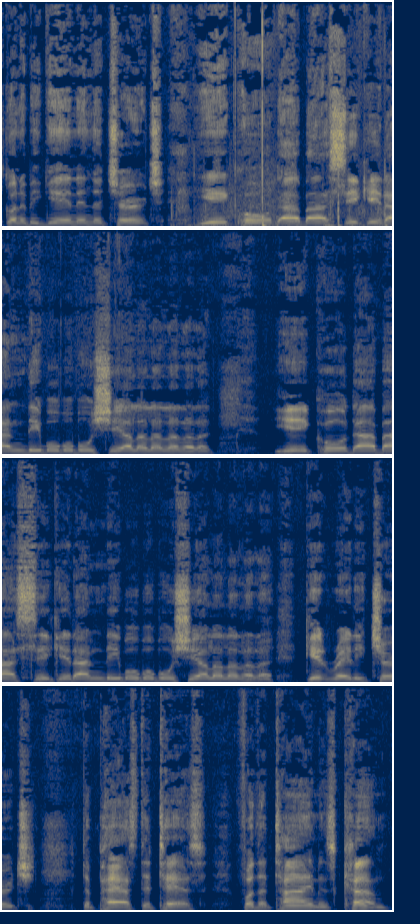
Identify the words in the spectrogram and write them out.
going to begin in the church. Get ready, church, to pass the test, for the time has come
